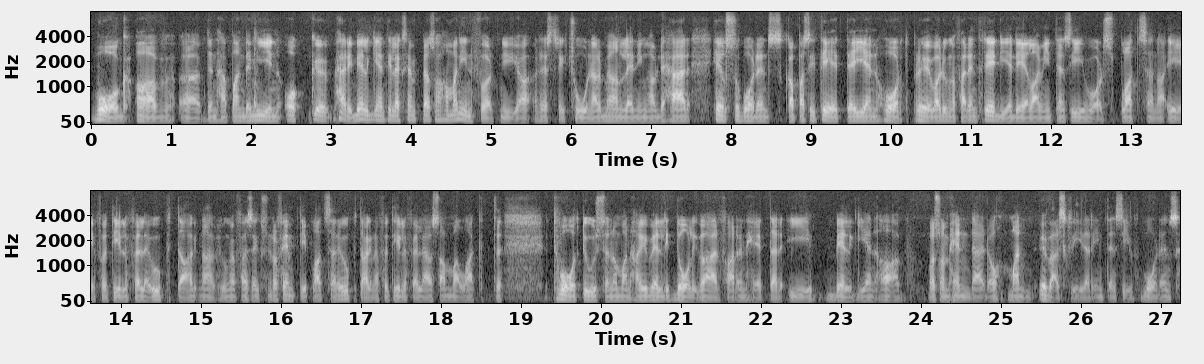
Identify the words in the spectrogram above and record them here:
våg av uh, den här pandemin. Och uh, här i Belgien till exempel så har man infört nya restriktioner med anledning av det här. Hälsovårdens kapacitet är igen hårt prövad, ungefär en tredjedel av intensivvårdsplatserna är för tillfället upptagna, ungefär 650 platser är upptagna för tillfället och sammanlagt 2000 och man har ju väldigt dåliga erfarenheter i Belgien av vad som händer då man överskrider intensivvårdens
